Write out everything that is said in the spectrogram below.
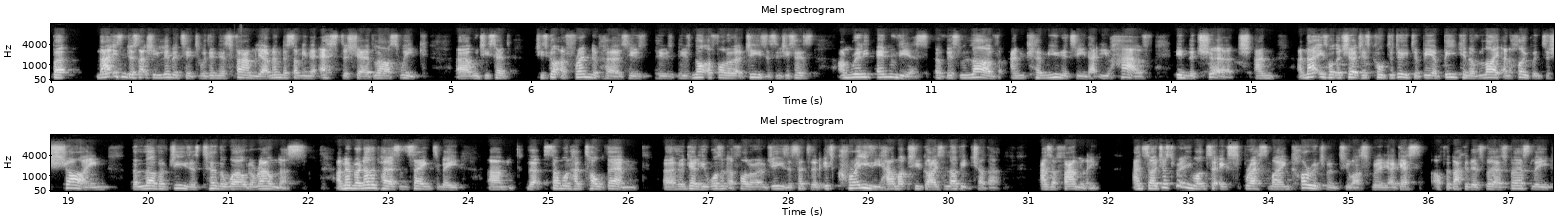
But that isn't just actually limited within this family. I remember something that Esther shared last week uh, when she said she's got a friend of hers who's, who's, who's not a follower of Jesus. And she says, I'm really envious of this love and community that you have in the church. And, and that is what the church is called to do to be a beacon of light and hope and to shine the love of Jesus to the world around us. I remember another person saying to me um, that someone had told them, uh, again, who wasn't a follower of Jesus, said to them, It's crazy how much you guys love each other as a family. And so I just really want to express my encouragement to us, really, I guess, off the back of this verse. Firstly,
